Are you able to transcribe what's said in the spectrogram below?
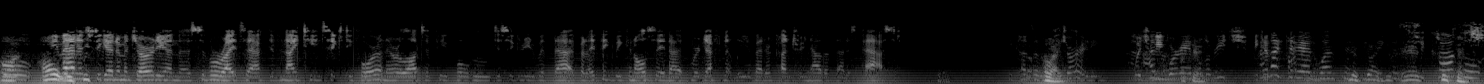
well, oh, we managed to get a majority on the Civil Rights Act of 1964, and there were lots of people who disagreed with that, but I think we can all say that we're definitely a better country now that that has passed. Because of a majority, which we were okay. able to reach. I'd like to add one thing, yeah, because Chicago always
